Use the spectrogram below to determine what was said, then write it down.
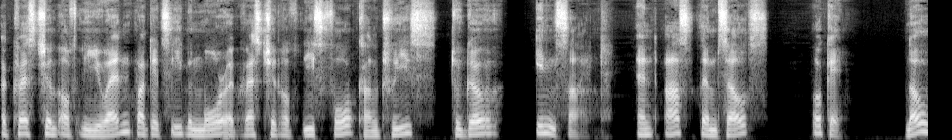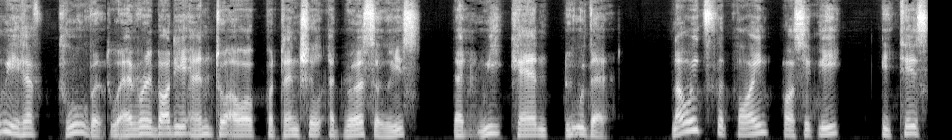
a question of the UN, but it's even more a question of these four countries to go inside and ask themselves, okay, now we have proven to everybody and to our potential adversaries that we can do that. Now it's the point, possibly, it is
